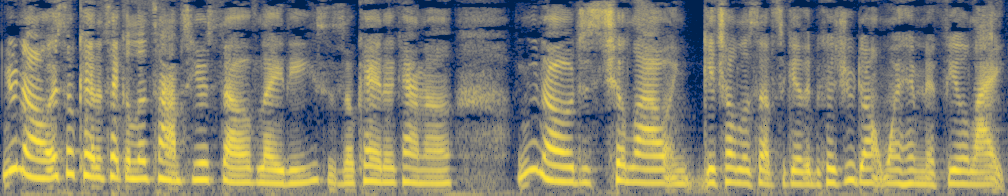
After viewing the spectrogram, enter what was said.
you know, it's okay to take a little time to yourself, ladies. It's okay to kind of you know, just chill out and get your little stuff together because you don't want him to feel like,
